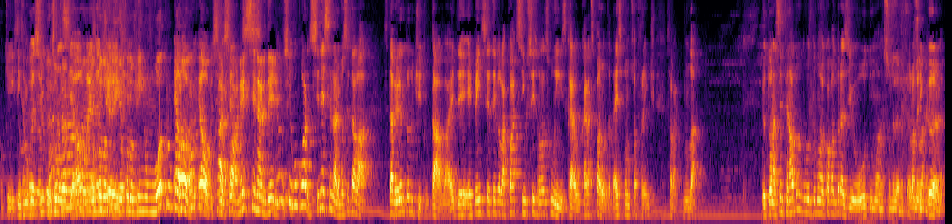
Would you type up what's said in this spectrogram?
Ok, Tem que ser uma coisa eu- eu- circunstancial, eu- mas eu coloquei, adiante. eu coloquei num outro É óbvio, é óbvio. Se Cara, você... ó, nesse cenário dele, Não, sim, eu concordo. Se nesse cenário você tá lá, você tá brigando pelo título, tá, vai, de repente você teve lá 4, 5, 6 rodadas ruins, cara, o cara disparou, tá 10 pontos à sua frente. Você fala, não dá. Eu tô na semifinal de uma Copa do Brasil ou de uma Sul-Americana.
